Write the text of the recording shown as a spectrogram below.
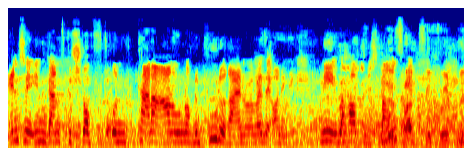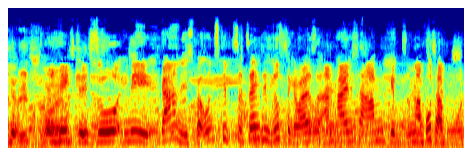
Ente in ganz gestopft und keine Ahnung, noch eine Pude rein oder weiß ich auch nicht. Nee, überhaupt nicht. Bei uns Elefant gibt's- gefüllt mit Wildschwein. Richtig, so, nee, gar nicht. Bei uns gibt es tatsächlich, lustigerweise, an Heiligabend gibt es immer Butterbrot.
